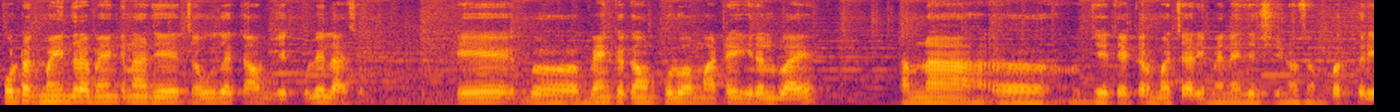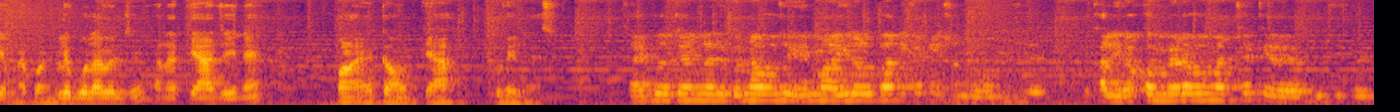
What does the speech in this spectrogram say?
કોટક મહિન્દ્રા બેંકના જે ચૌદ એકાઉન્ટ જે ખુલેલા છે એ બેંક એકાઉન્ટ ખોલવા માટે હિરલબાએ આમના જે તે કર્મચારી મેનેજરશ્રીનો સંપર્ક કરી અમને બંગલે બોલાવેલ છે અને ત્યાં જઈને પણ એકાઉન્ટ ત્યાં ખુલેલા છે. સાયબર ક્રાઇમના જે બનાવો છે એમાં હિરલબાની કેટલી સંડોવણી છે? ખાલી રકમ મેળવવામાં જ છે કે બીજી કોઈ?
